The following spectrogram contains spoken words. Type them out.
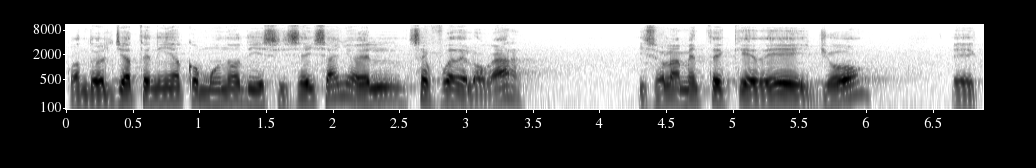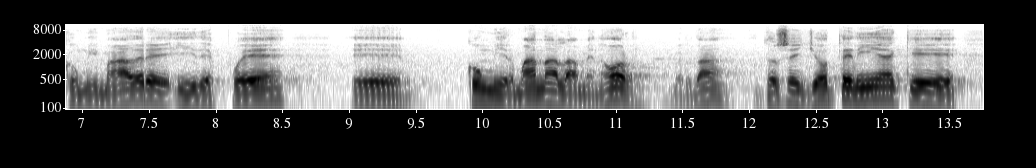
cuando él ya tenía como unos 16 años, él se fue del hogar. Y solamente quedé yo eh, con mi madre y después eh, con mi hermana la menor, ¿verdad? Entonces yo tenía que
